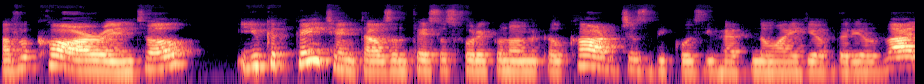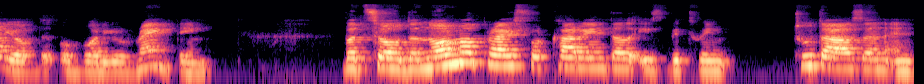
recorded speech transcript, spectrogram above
of a car rental, you could pay 10,000 pesos for economical car just because you have no idea of the real value of, the, of what you're renting. But so the normal price for car rental is between 2,000 and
